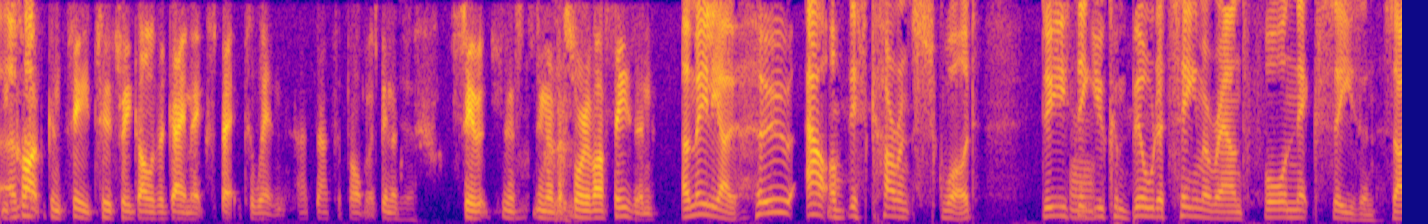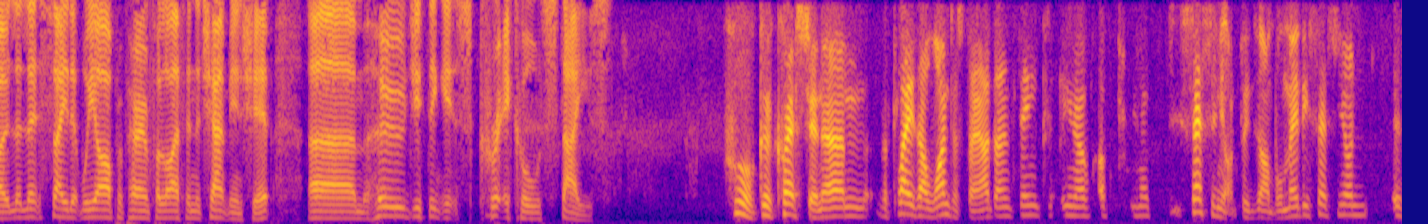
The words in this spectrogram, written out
You Um, can't concede two, three goals a game and expect to win. That's, that's the problem. It's been a serious, you know, the story of our season. Emilio, who out of this current squad do you think you can build a team around for next season? So let's say that we are preparing for life in the championship. Um, who do you think it's critical stays? Whew, good question. Um, the players I want to stay, I don't think, you know, uh, you know, Sessegnon, for example, maybe Sessegnon has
